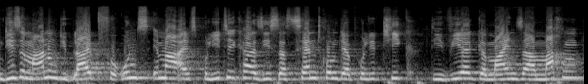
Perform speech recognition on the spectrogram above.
Und diese Mahnung, die bleibt für uns immer als Politiker. Sie ist das Zentrum der Politik, die wir gemeinsam machen.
